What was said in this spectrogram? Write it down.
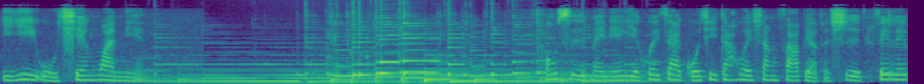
一亿五千万年。同时每年也会在国际大会上发表的是 Philip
